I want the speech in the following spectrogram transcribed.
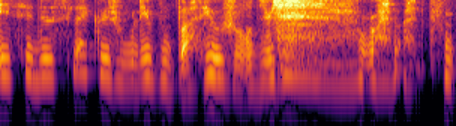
Et c'est de cela que je voulais vous parler aujourd'hui. voilà tout.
